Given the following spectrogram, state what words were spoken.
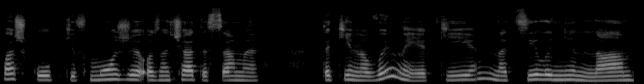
Паш кубків може означати саме такі новини, які націлені на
